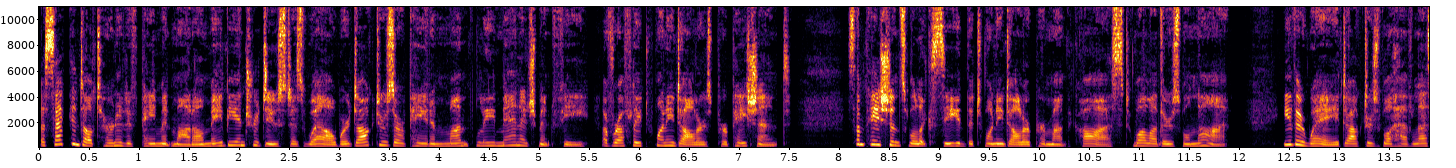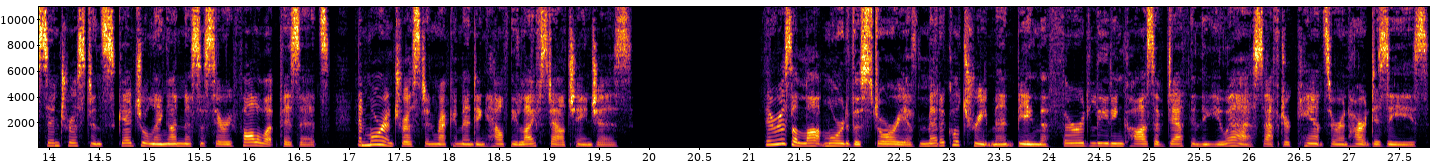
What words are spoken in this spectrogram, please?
A second alternative payment model may be introduced as well, where doctors are paid a monthly management fee of roughly $20 per patient. Some patients will exceed the $20 per month cost, while others will not. Either way, doctors will have less interest in scheduling unnecessary follow up visits and more interest in recommending healthy lifestyle changes. There is a lot more to the story of medical treatment being the third leading cause of death in the U.S. after cancer and heart disease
